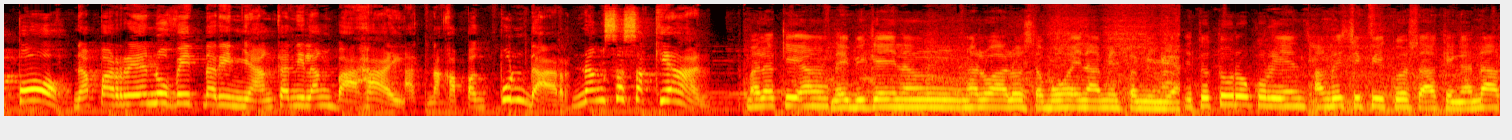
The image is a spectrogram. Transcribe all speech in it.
apo. Naparenovate na rin niya ang kanilang bahay at nakapagpundar ng sasakyan. Malaki ang naibigay ng halo-halo sa buhay namin pamilya. Ituturo ko rin ang recipe ko sa aking anak.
